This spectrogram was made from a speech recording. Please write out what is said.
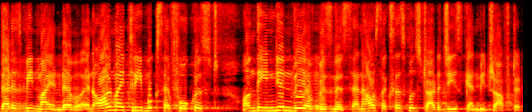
that has been my endeavor. And all my three books have focused on the Indian way of business and how successful strategies can be drafted.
